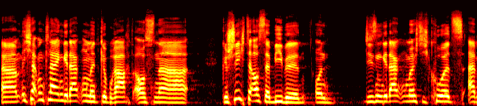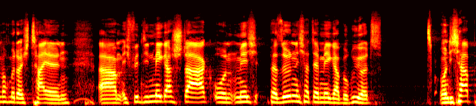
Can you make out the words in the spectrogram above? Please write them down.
ähm, ich habe einen kleinen Gedanken mitgebracht aus einer Geschichte aus der Bibel und diesen Gedanken möchte ich kurz einfach mit euch teilen. Ähm, ich finde ihn mega stark und mich persönlich hat er mega berührt. Und ich habe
